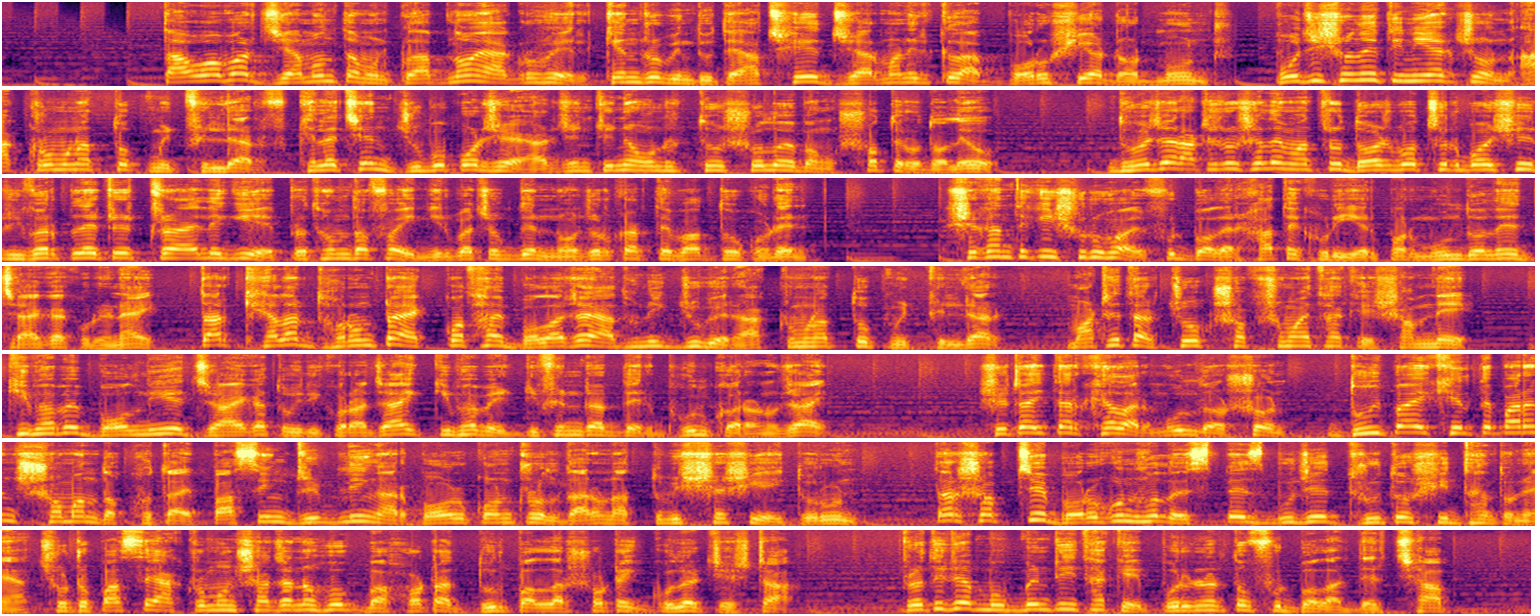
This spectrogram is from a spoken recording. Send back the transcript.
তাও আবার যেমন তেমন ক্লাব নয়, আগ্রহের কেন্দ্রবিন্দুতে আছে জার্মানির ক্লাব বরুশিয়া ডটমন্ড পজিশনে তিনি একজন আক্রমণাত্মক মিডফিল্ডার। খেলেছেন যুব পর্যায়ে আর্জেন্টিনা অনূর্ধ্ব ষোলো এবং সতেরো দলেও। দু হাজার আঠেরো সালে মাত্র দশ বছর বয়সে রিভার প্লেটের ট্রায়ালে গিয়ে প্রথম দফায় নির্বাচকদের নজর কাড়তে বাধ্য করেন। সেখান থেকেই শুরু হয় ফুটবলের হাতে খড়ি এরপর মূল দলে জায়গা করে নেয়। তার খেলার ধরনটা এক কথায় বলা যায় আধুনিক যুগের আক্রমণাত্মক মিডফিল্ডার। মাঠে তার চোখ সবসময় থাকে সামনে। কীভাবে বল নিয়ে জায়গা তৈরি করা যায়, কীভাবে ডিফেন্ডারদের ভুল করানো যায়, সেটাই তার খেলার মূল দর্শন। দুই পায়ে খেলতে পারেন সমান দক্ষতায়, পাসিং, ড্রিবলিং আর বল কন্ট্রোল দারুণ আত্মবিশ্বাসী এই তরুণ। তার সবচেয়ে বড় গুণ হলো স্পেস বুঝে দ্রুত সিদ্ধান্ত নেয়া। ছোট পাসে আক্রমণ সাজানো হোক বা হঠাৎ দূরপাল্লার শটে গোলের চেষ্টা। প্রতিটা মুভমেন্টেই থাকে পরিণত ফুটবলারদের ছাপ।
